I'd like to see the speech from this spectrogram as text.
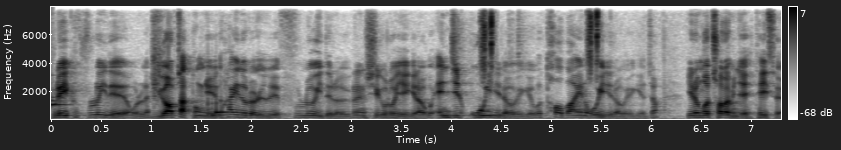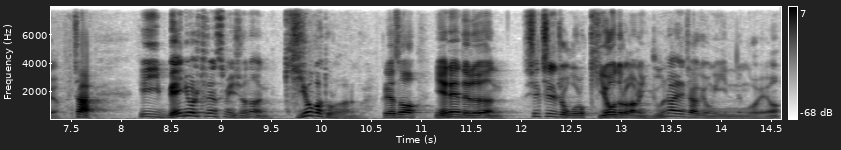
브레이크 플루이드예요 원래. 유압 작동률도 하이드롤릭 플루이드 그런 식으로 얘기를 하고 엔진 오일이라고 얘기하고 터바인 오일이라고 얘기하죠. 이런 것처럼 이제 돼 있어요. 자. 이 매뉴얼 트랜스미션은 기어가 돌아가는 거야. 그래서 얘네들은 실질적으로 기어 들어가는 윤활 작용이 있는 거예요.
